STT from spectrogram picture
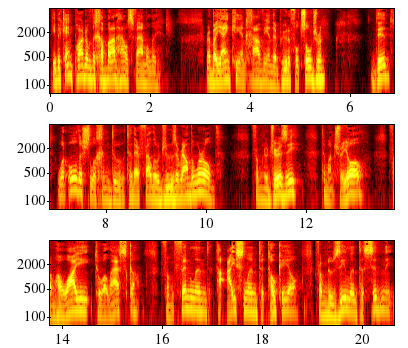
He became part of the Chabad house family. Rabbi Yankee and Chavi and their beautiful children did what all the shluchim do to their fellow Jews around the world. From New Jersey to Montreal, from Hawaii to Alaska, from Finland to Iceland to Tokyo, from New Zealand to Sydney,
